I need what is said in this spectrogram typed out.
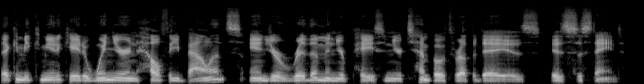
that can be communicated when you're in healthy balance and your rhythm and your pace and your tempo throughout the day is is sustained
